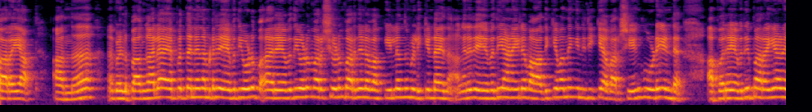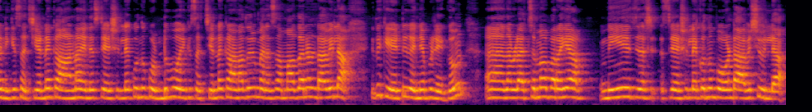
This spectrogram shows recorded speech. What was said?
പറയാം. അന്ന് വെളുപ്പാങ്കാലം ആയപ്പോൾ തന്നെ നമ്മുടെ രേവതിയോടും രേവതിയോടും വർഷയോടും പറഞ്ഞല്ലോ വക്കീലൊന്നും വിളിക്കണ്ടായിരുന്നു അങ്ങനെ രേവതി ആണെങ്കിൽ വാദിക്കാൻ വന്ന് ഇങ്ങനെ ഇരിക്കുക വർഷയും കൂടെയുണ്ട്. അപ്പോൾ രേവതി പറയുകയാണ് എനിക്ക് സച്ചിയനെ കാണാം എന്നെ സ്റ്റേഷനിലേക്ക് ഒന്ന് കൊണ്ടുപോകും എനിക്ക് സച്ചിയനെ കാണാതെ ഒരു മനസ്സമാധാനം ഉണ്ടാവില്ല. ഇത് കേട്ട് കഴിഞ്ഞപ്പോഴേക്കും നമ്മുടെ അച്ഛമ്മ പറയാം നീ സ്റ്റേ- സ്റ്റേഷനിലേക്കൊന്നും പോകേണ്ട ആവശ്യമില്ല.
